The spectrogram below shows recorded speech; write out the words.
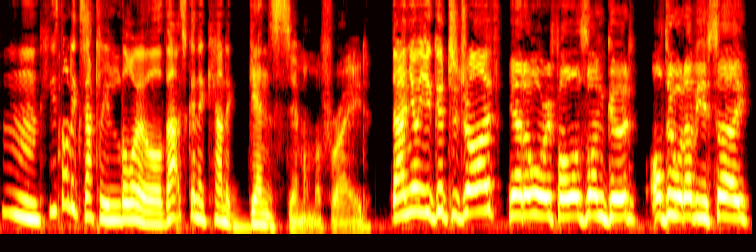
hmm, he's not exactly loyal, that's going to count against him, I'm afraid. Daniel, you good to drive? Yeah, don't worry, fellas, I'm good. I'll do whatever you say.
